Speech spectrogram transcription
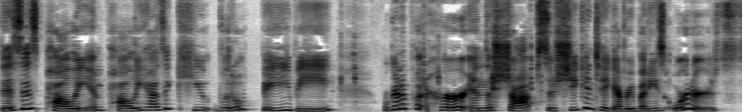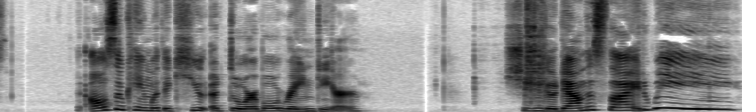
This is Polly and Polly has a cute little baby. We're going to put her in the shop so she can take everybody's orders. It also came with a cute, adorable reindeer. She can go down the slide, wee!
